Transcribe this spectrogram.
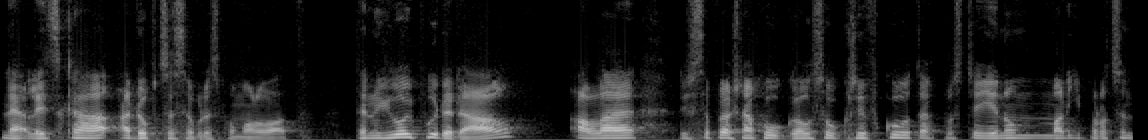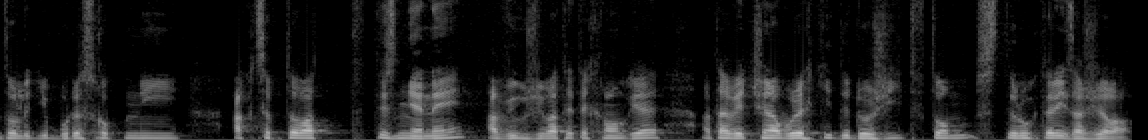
Ne, lidská adopce se bude zpomalovat. Ten vývoj půjde dál, ale když se podíváš na nějakou Gaussovou křivku, tak prostě jenom malý procento lidí bude schopný akceptovat ty změny a využívat ty technologie a ta většina bude chtít dožít v tom stylu, který zažila.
